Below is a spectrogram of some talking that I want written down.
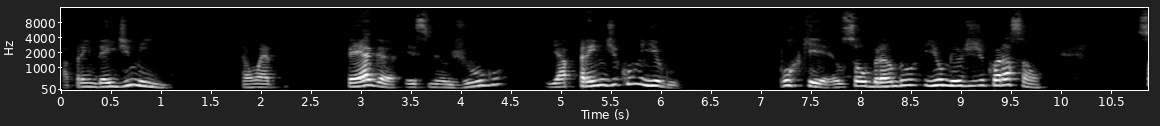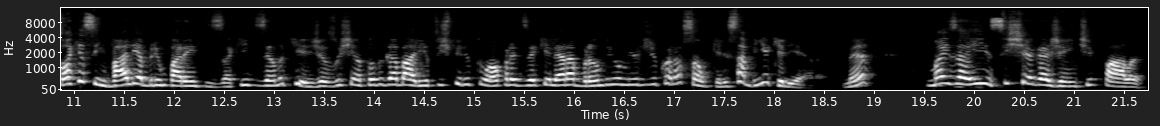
Aprendei de mim. Então é pega esse meu jugo e aprende comigo. Por quê? Eu sou brando e humilde de coração. Só que assim, vale abrir um parênteses aqui dizendo que Jesus tinha todo o gabarito espiritual para dizer que ele era brando e humilde de coração, porque ele sabia que ele era, né? Mas aí, se chega a gente e fala,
